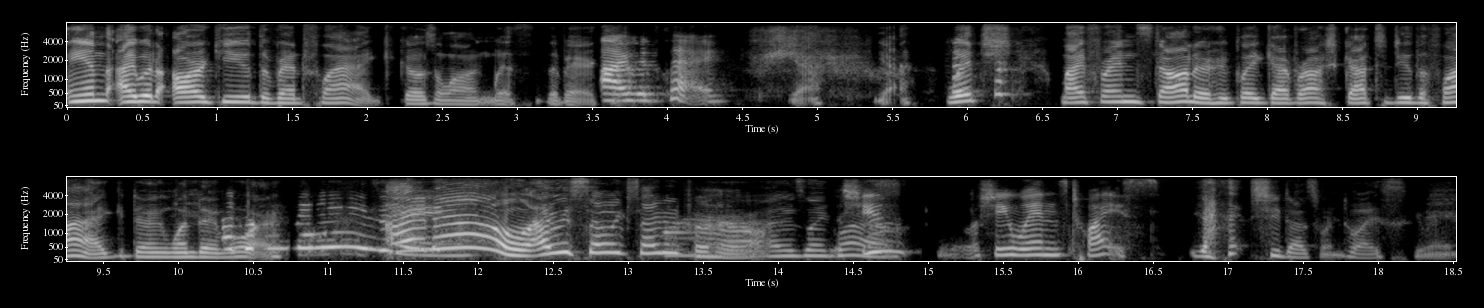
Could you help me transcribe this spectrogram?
and I would argue the red flag goes along with the barricade. I would say. Yeah, yeah. which my friend's daughter who played Gavroche got to do the flag during One Day That's More. amazing. I know. I was so excited for her. I was like, wow. She's she wins twice. yeah, she does win twice. You're right.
